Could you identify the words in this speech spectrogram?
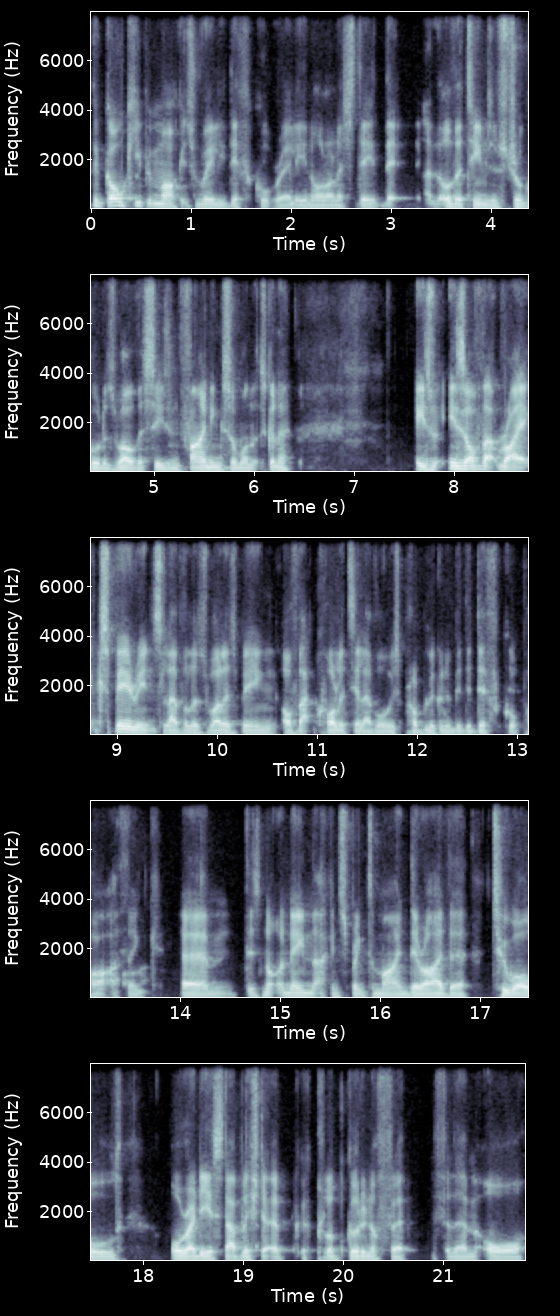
The goalkeeping market's really difficult, really. In all honesty, that other teams have struggled as well this season. Finding someone that's going to is is of that right experience level as well as being of that quality level is probably going to be the difficult part. I think um, there's not a name that I can spring to mind. They're either too old, already established at a, a club good enough for for them, or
